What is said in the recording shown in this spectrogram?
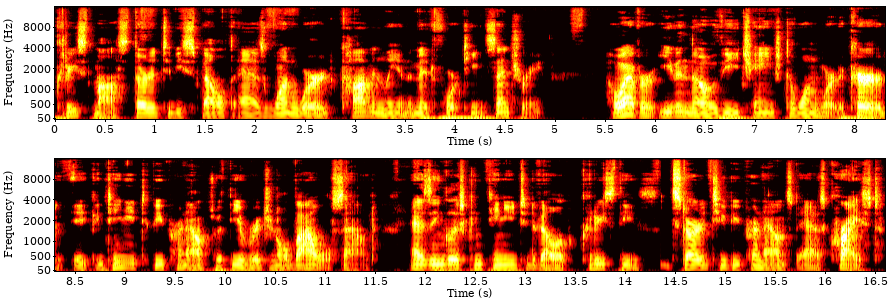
Christmas started to be spelt as one word commonly in the mid 14th century. However, even though the change to one word occurred, it continued to be pronounced with the original vowel sound. As English continued to develop, Christis started to be pronounced as Christ,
